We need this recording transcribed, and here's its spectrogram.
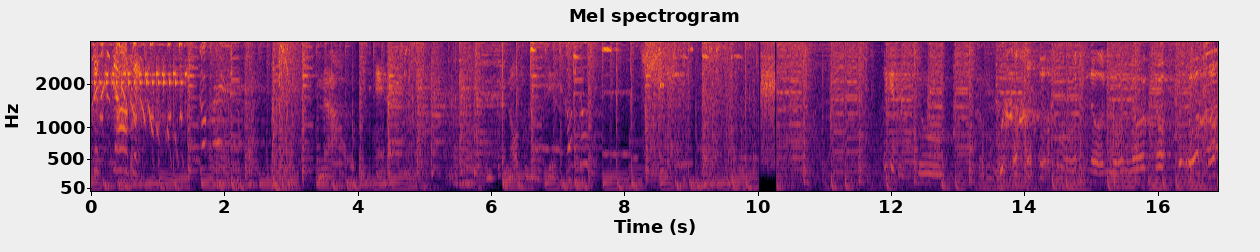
Just stop it! Uh -huh.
